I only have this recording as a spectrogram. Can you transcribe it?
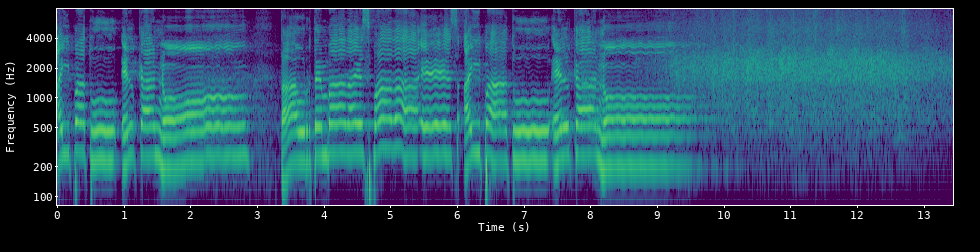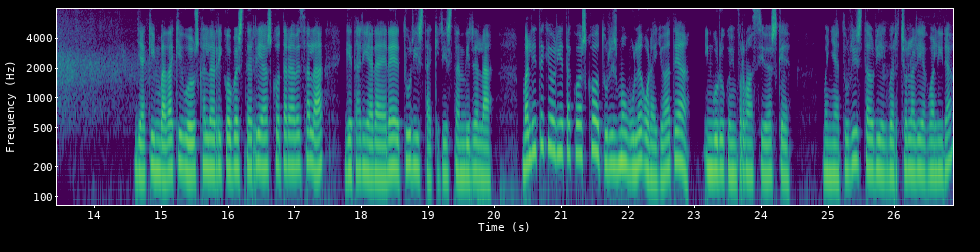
aipatu elkano. Ta urten bada espada ez aipatu elkano. Jakin badakigu Euskal Herriko beste herri askotara bezala, getariara ere turistak iristen direla. Baliteke horietako asko turismo bulegora joatea, inguruko informazio eske. Baina turista horiek bertsolariak balira?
